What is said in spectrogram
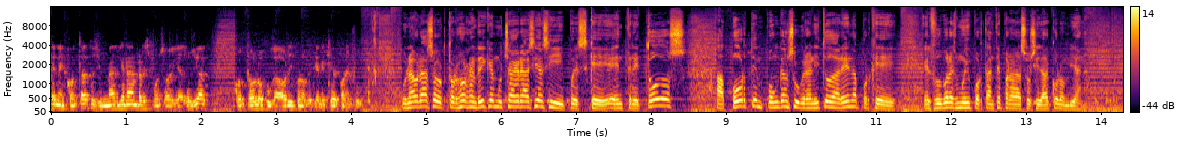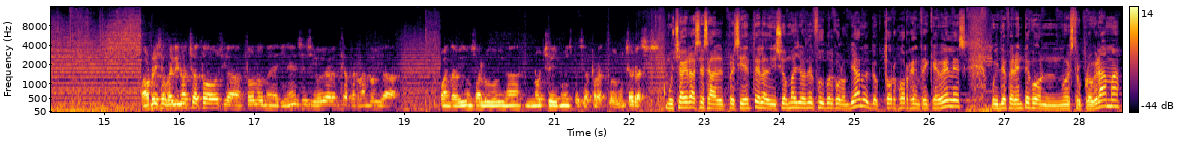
en el contrato, sino una gran responsabilidad social con todos los jugadores y con lo que tiene que ver con el fútbol. Un abrazo, doctor Jorge Enrique, muchas gracias y pues que entre todos aporten, pongan su granito de arena porque el fútbol es muy importante para la sociedad colombiana. Mauricio, feliz noche a todos y a todos los medellinenses y obviamente a Fernando y a Juan David un saludo y una noche muy especial para todos. Muchas gracias. Muchas gracias al presidente de la División Mayor del Fútbol Colombiano, el doctor Jorge Enrique Vélez, muy diferente con nuestro programa.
